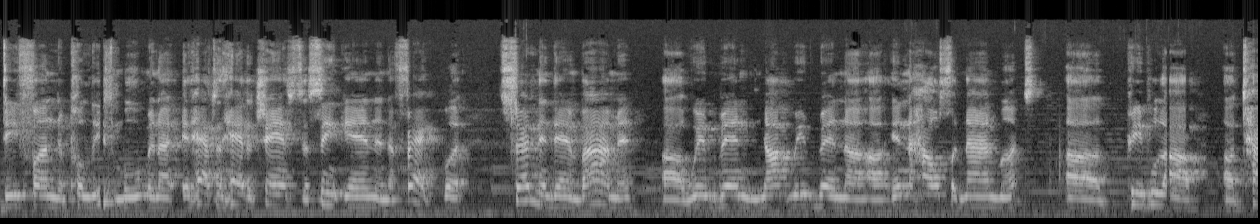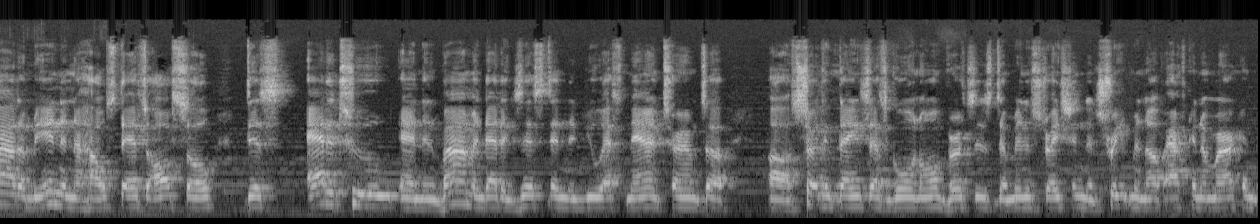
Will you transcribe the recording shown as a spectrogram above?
defund the police movement. I, it hasn't had a chance to sink in and affect, but certainly the environment. Uh, we've been not we've been uh, uh in the house for nine months. Uh, people are uh, tired of being in the house, there's also this attitude and environment that exists in the U.S. now in terms of uh, certain things that's going on versus the administration, the treatment of African American,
